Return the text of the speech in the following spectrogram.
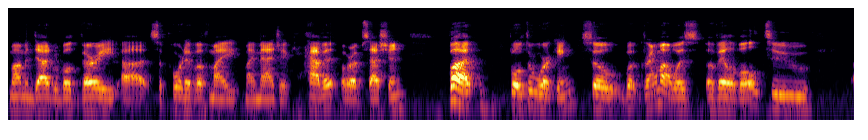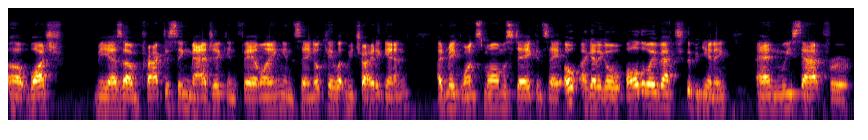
mom and dad, were both very uh, supportive of my my magic habit or obsession, but both are working. So, but grandma was available to uh, watch me as I'm practicing magic and failing and saying, "Okay, let me try it again." I'd make one small mistake and say, "Oh, I got to go all the way back to the beginning." And we sat for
